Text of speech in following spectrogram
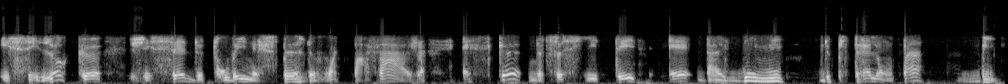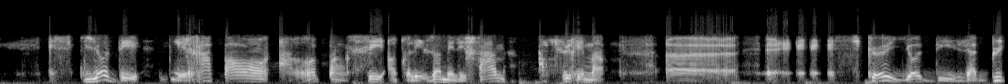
Et c'est là que j'essaie de trouver une espèce de voie de passage. Est-ce que notre société est dans le déni depuis très longtemps? Oui. Est-ce qu'il y a des, rapports à repenser entre les hommes et les femmes? Assurément. Euh, est-ce qu'il y a des abus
